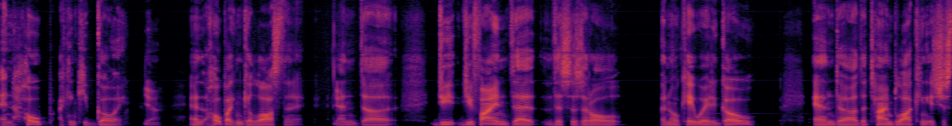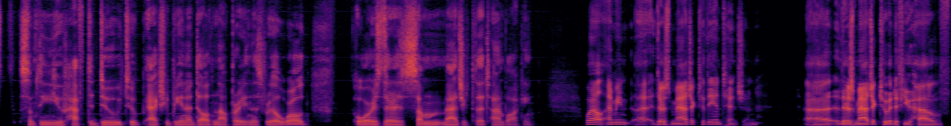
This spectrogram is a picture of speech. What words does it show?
and hope I can keep going. Yeah, and hope I can get lost in it. Yeah. And uh, do you, do you find that this is at all an okay way to go, and uh, the time blocking is just something you have to do to actually be an adult and operate in this real world or is there some magic to the time blocking? Well i mean uh, there's magic to the intention. Uh, there's magic to it if you have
